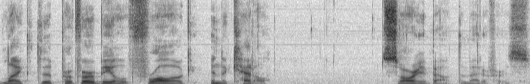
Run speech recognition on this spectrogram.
like the proverbial frog in the kettle. Sorry about the metaphors.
